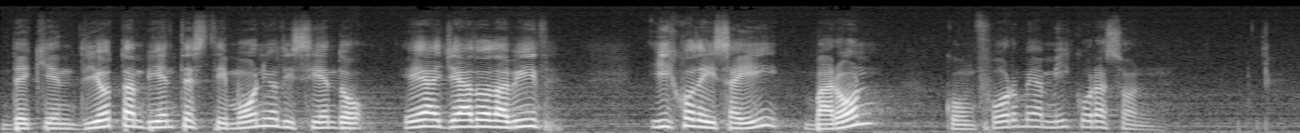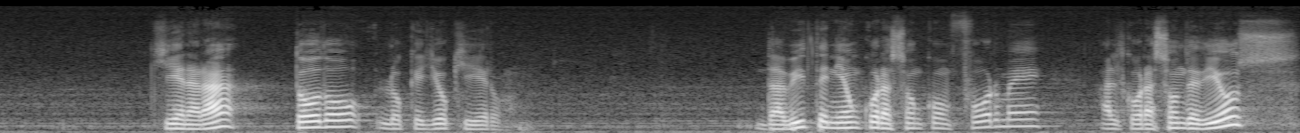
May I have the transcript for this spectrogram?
de quien dio también testimonio diciendo, he hallado a David, hijo de Isaí, varón, conforme a mi corazón, quien hará todo lo que yo quiero. David tenía un corazón conforme al corazón de Dios,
